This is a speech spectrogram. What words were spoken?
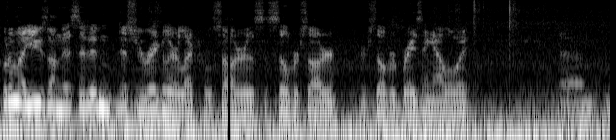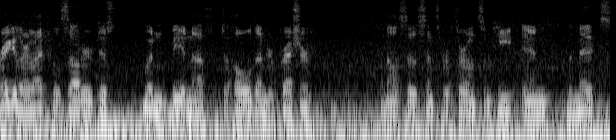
what I'm going to use on this, it isn't just your regular electrical solder. This is silver solder or silver brazing alloy. Um, regular electrical solder just wouldn't be enough to hold under pressure. And also since we're throwing some heat in the mix,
